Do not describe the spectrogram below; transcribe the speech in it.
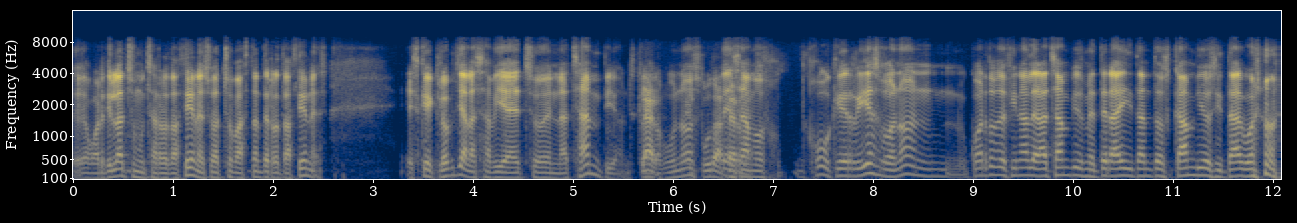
eh, Guardiola ha hecho muchas rotaciones o ha hecho bastantes rotaciones. Es que Klopp ya las había hecho en la Champions. Claro, algunos pensamos, jo, qué riesgo, ¿no? En cuartos de final de la Champions meter ahí tantos cambios y tal. Bueno,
